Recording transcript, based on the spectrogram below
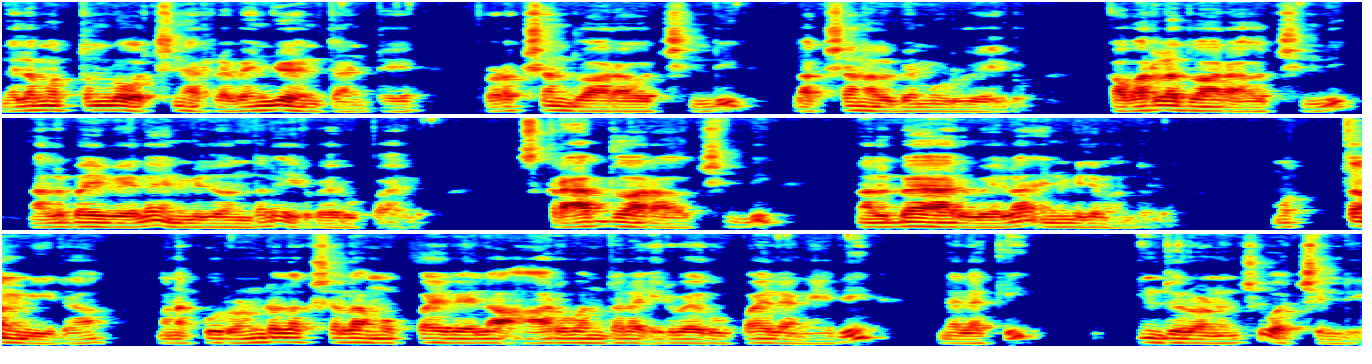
నెల మొత్తంలో వచ్చిన రెవెన్యూ ఎంత అంటే ప్రొడక్షన్ ద్వారా వచ్చింది లక్ష నలభై మూడు వేలు కవర్ల ద్వారా వచ్చింది నలభై వేల ఎనిమిది వందల ఇరవై రూపాయలు స్క్రాప్ ద్వారా వచ్చింది నలభై ఆరు వేల ఎనిమిది వందలు. మొత్తం మీద మనకు రెండు లక్షల ముప్పై వేల ఆరు వందల ఇరవై రూపాయలు అనేది నెలకి ఇందులో నుంచి వచ్చింది.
